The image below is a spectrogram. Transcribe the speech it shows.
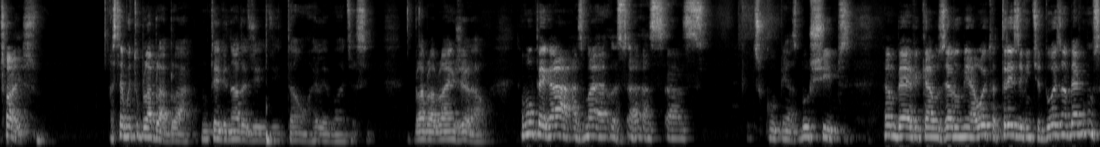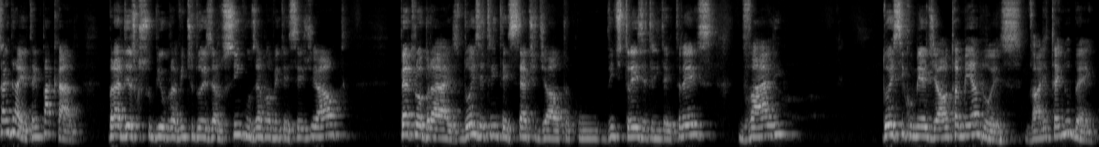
Só isso. Mas é muito blá blá blá. Não teve nada de, de, tão relevante assim. Blá blá blá em geral. Então vamos pegar as, as, as, as desculpem, as blue chips. Ambev caiu 0,68 a 13,22. Ambev não sai daí, está empacado. Bradesco subiu para 22,05, 0,96 de alta. Petrobras, 2,37 de alta com 23,33. Vale, 2,56 de alta, 62. Vale está indo bem.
